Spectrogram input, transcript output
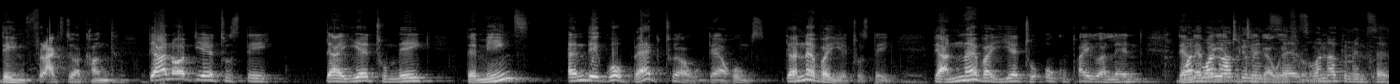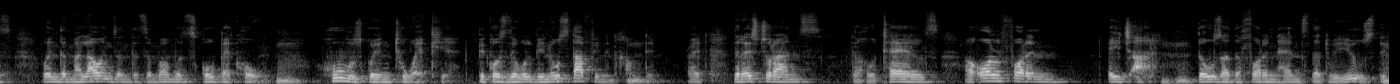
they influx your country. They are not here to stay. They are here to make the means and they go back to our, their homes. They are never here to stay. They are never here to occupy your land. They are One, never one here to take argument away says from one you. argument says when the Malawans and the Zimbabweans go back home, Hmm. who's going to work here? Because there will be no staffing in Gauteng, Hmm. right? The restaurants, the hotels are all foreign HR. Mm-hmm. Those are the foreign hands that we use. The,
